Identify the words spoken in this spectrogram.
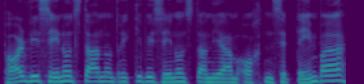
Paul, wir sehen uns dann und Ricky, wir sehen uns dann ja am 8. September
